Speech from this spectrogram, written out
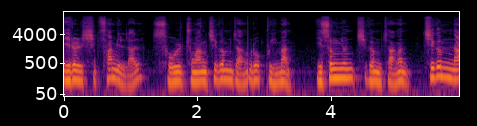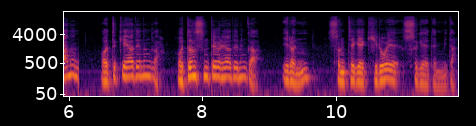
1월 13일 날 서울중앙지검장으로 부임한 이성윤 지검장은 지금 나는 어떻게 해야 되는가 어떤 선택을 해야 되는가 이런 선택의 기로에 서게 됩니다.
